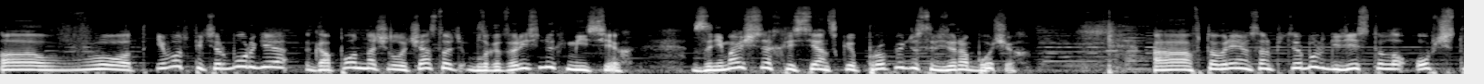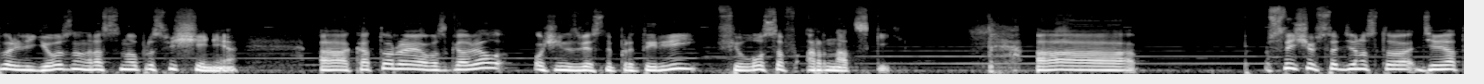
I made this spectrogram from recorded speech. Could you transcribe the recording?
А, вот. И вот в Петербурге Гапон начал участвовать в благотворительных миссиях, занимающихся христианской проповедью среди рабочих. А в то время в Санкт-Петербурге действовало общество религиозно-нравственного просвещения, а, которое возглавлял очень известный протерей, философ Арнацкий. А, с 1999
